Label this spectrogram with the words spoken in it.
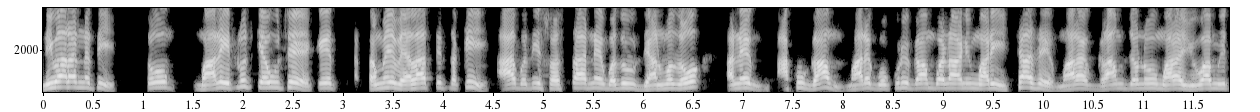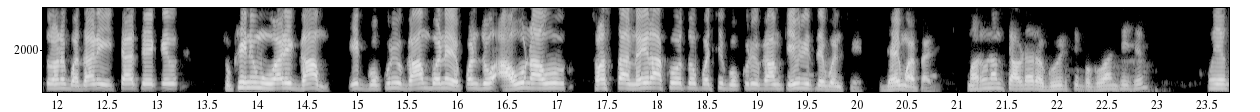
નિવારણ નથી. તો મારે એટલું જ કહેવું છે કે તમે વહેલાથી તકી આ બધી સ્વચ્છતા ને બધું ધ્યાનમાં લો. અને આખું ગામ, મારે ગોકુળિયું ગામ બનાવવાની મારી ઈચ્છા છે. મારા ગ્રામજનો, મારા યુવા મિત્રોને બધાની ઈચ્છા છે કે સુખીની મુવાડી ગામ, એક ગોકુળિયું ગામ બને. પણ જો આવું ને આવું સ્વચ્છતા નહીં રાખો તો પછી ગોકુળિયું ગામ કેવી રીતે બનશે? જય માતાજી. મારું નામ ચાવડા રઘુવીરસિંહ ભગવાનસિંહ છે. હું એક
